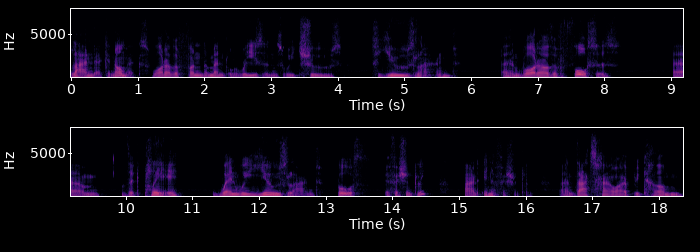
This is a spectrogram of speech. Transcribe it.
land economics. What are the fundamental reasons we choose to use land? And what are the forces um, that play when we use land, both efficiently and inefficiently? And that's how I've become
